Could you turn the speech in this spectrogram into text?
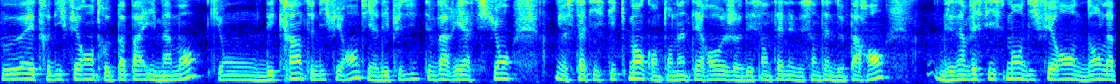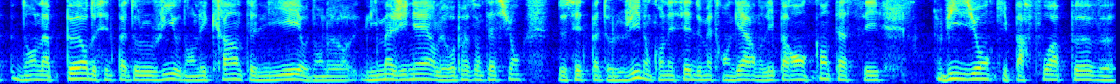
peut être différent entre papa et maman, qui ont des craintes différentes. Il y a des petites variations euh, statistiquement quand on interroge des centaines et des centaines de parents, des investissements différents dans la, dans la peur de cette pathologie ou dans les craintes liées ou dans l'imaginaire, la représentation de cette pathologie. Donc on essaie de mettre en garde les parents quant à ces visions qui parfois peuvent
